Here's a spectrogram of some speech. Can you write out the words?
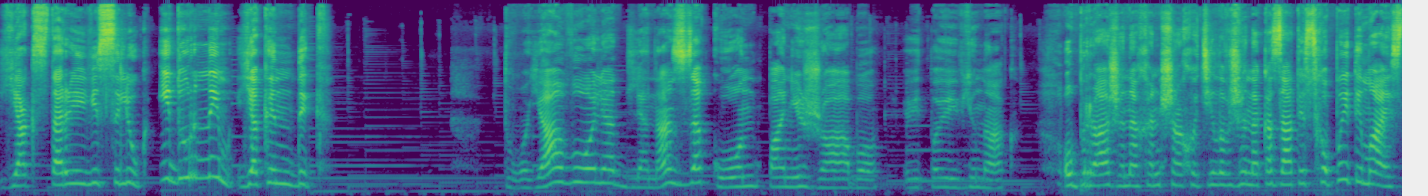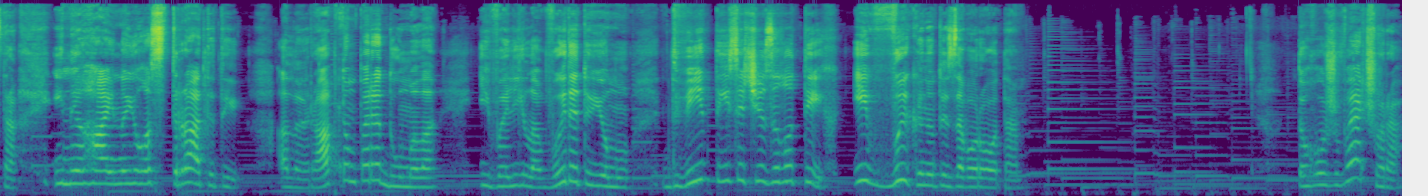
як старий віслюк, і дурним, як індик. Твоя воля для нас закон, пані жабо, відповів юнак. Ображена ханша хотіла вже наказати схопити майстра і негайно його стратити, але раптом передумала і веліла видати йому дві тисячі золотих і викинути за ворота. Того ж вечора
